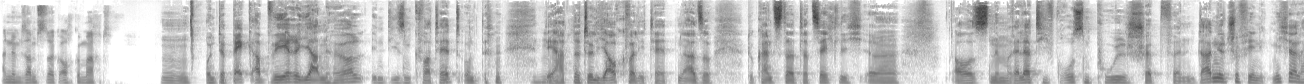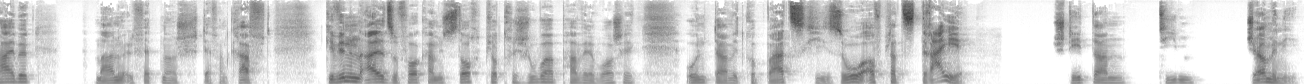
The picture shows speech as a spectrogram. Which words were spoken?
an dem Samstag auch gemacht. Mhm. Und der Backup wäre Jan Hörl in diesem Quartett und der hat natürlich auch Qualitäten. Also du kannst da tatsächlich äh, aus einem relativ großen Pool schöpfen. Daniel Schufenig, Michael Heiböck, Manuel Fettner, Stefan Kraft. Gewinnen also vor Kamis Doch, Piotr Schuber, Pavel Worschek und David Kopatzki. So, auf Platz drei steht dann Team Germany.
